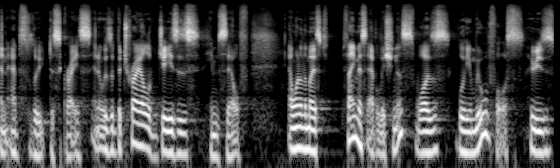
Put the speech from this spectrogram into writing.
an absolute disgrace, and it was a betrayal of Jesus himself. And one of the most famous abolitionists was William Wilberforce, whose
